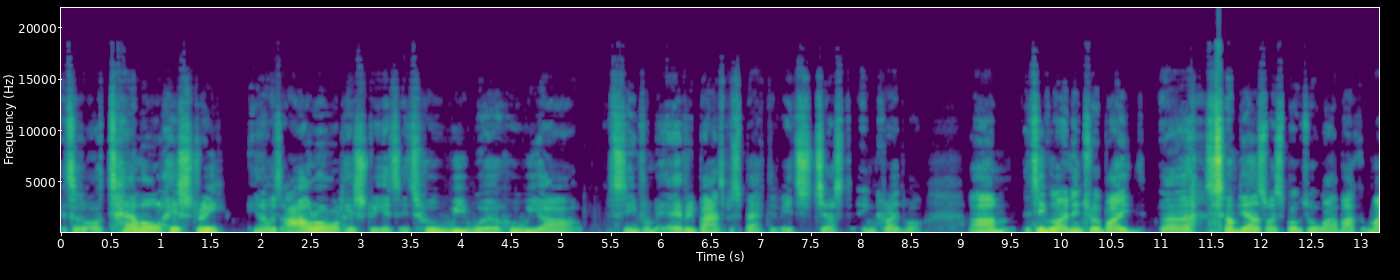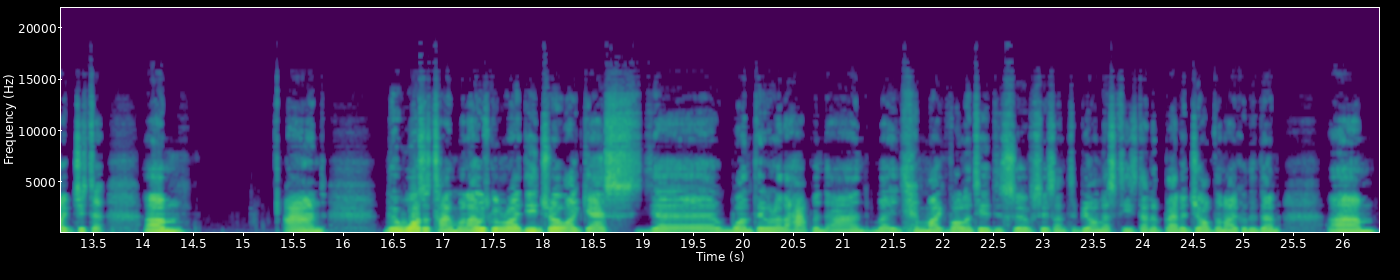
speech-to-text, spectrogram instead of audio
it's a, a tell-all history. You know, it's our oral history. It's it's who we were, who we are, seen from every band's perspective. It's just incredible. Um, it's even got an intro by uh, somebody else I spoke to a while back, Mike Gitter, um, and there was a time when I was going to write the intro. I guess uh, one thing or another happened, and Mike volunteered his services. And to be honest, he's done a better job than I could have done. Um,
